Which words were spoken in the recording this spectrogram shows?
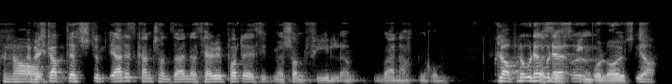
Genau. Aber ich glaube, das stimmt, ja, das kann schon sein, dass Harry Potter sieht mir schon viel an Weihnachten rum. Glaub, oder, dass oder, das irgendwo läuft. Ja, ja.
